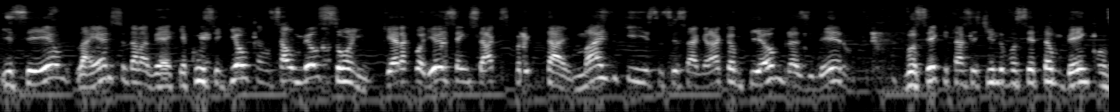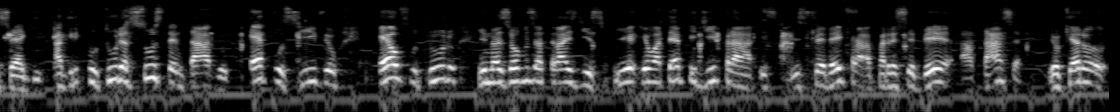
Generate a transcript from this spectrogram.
E se eu, Laércio Dallavecchia, conseguir alcançar o meu sonho, que era colher os 100 sacos por hectare, mais do que isso, se sagrar campeão brasileiro, você que está assistindo, você também consegue. Agricultura sustentável é possível, é o futuro e nós vamos atrás disso. E eu até pedi para, esperei para receber a taça. Eu quero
